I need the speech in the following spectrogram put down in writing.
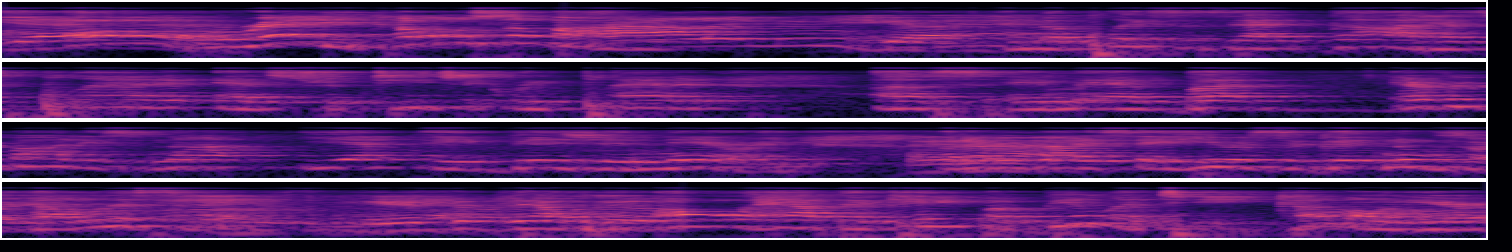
Yes. already. Come on, somebody Hallelujah. In the places that God has planted and strategically planted us. Amen. But everybody's not yet a visionary. But everybody say, here's the good news. Are y'all listening? Here's the That we all have the capability, come on here,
